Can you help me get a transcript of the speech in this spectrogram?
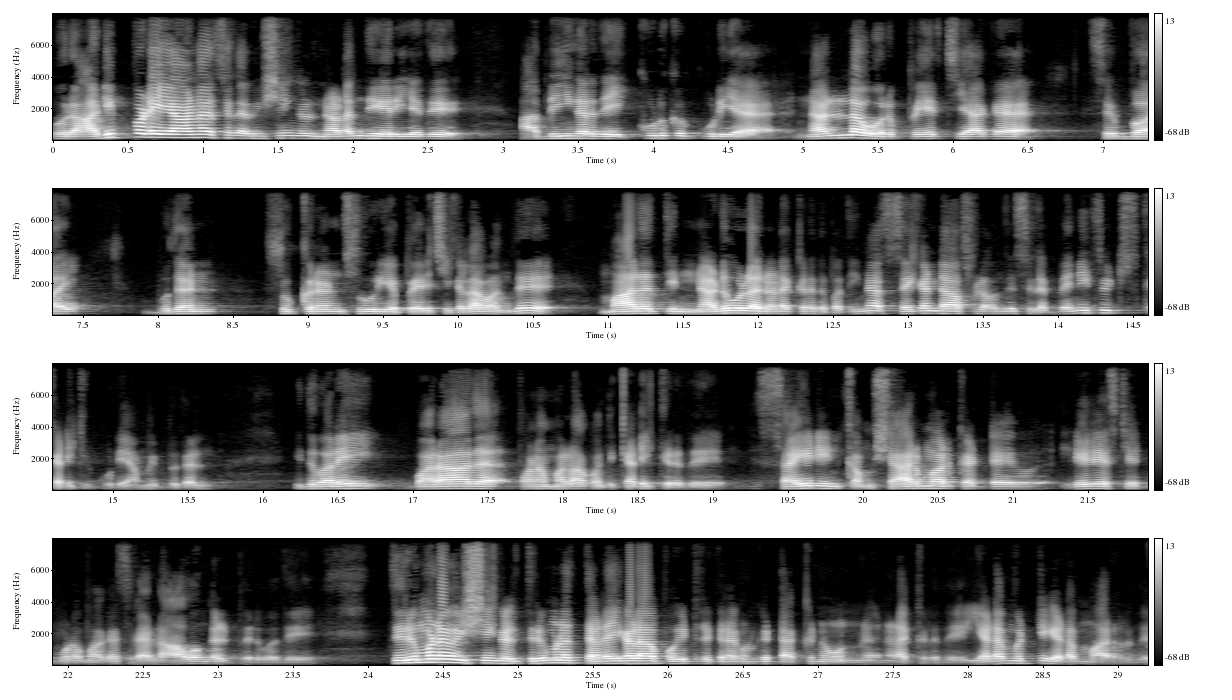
ஒரு அடிப்படையான சில விஷயங்கள் நடந்து ஏறியது அப்படிங்கிறதை கொடுக்கக்கூடிய நல்ல ஒரு பயிற்சியாக செவ்வாய் புதன் சுக்கரன் சூரிய பயிற்சிகள்லாம் வந்து மாதத்தின் நடுவில் நடக்கிறது பார்த்திங்கன்னா செகண்ட் ஹாஃபில் வந்து சில பெனிஃபிட்ஸ் கிடைக்கக்கூடிய அமைப்புகள். இதுவரை வராத பணமெல்லாம் கொஞ்சம் கிடைக்கிறது. Side income share market real estate மூலமாக சில லாபங்கள் பெறுவது. திருமண விஷயங்கள் திருமண தடைகளாக போயிட்டு இருக்கிறவங்களுக்கு டக்குன்னு ஒன்று நடக்கிறது. இடம் விட்டு இடம் மாறுறது.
